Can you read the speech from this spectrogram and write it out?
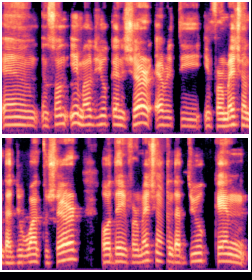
And in some email you can share every the information that you want to share or the information that you can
